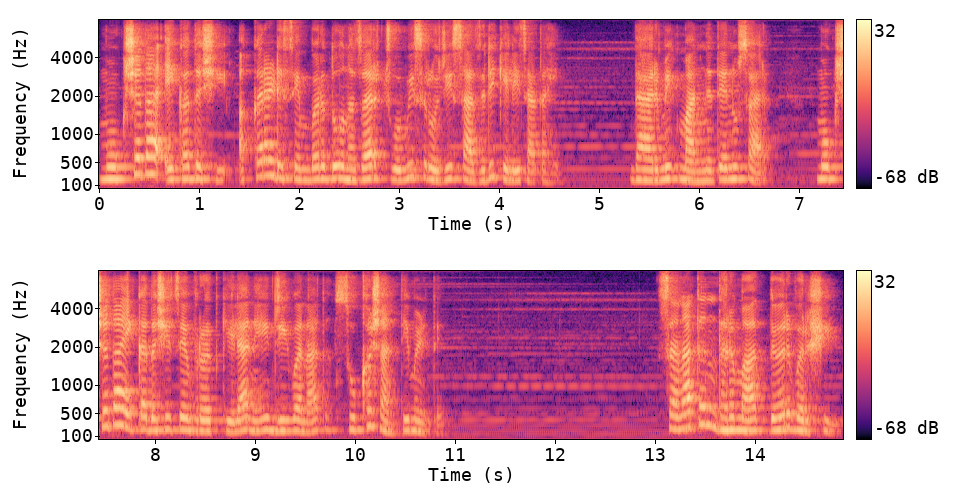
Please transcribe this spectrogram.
मोक्षदा एकादशी अकरा डिसेंबर दोन हजार चोवीस रोजी साजरी केली जात आहे. धार्मिक मान्यतेनुसार मोक्षदा एकादशीचे व्रत केल्याने जीवनात सुखशांती मिळते. सनातन धर्मात दरवर्षी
